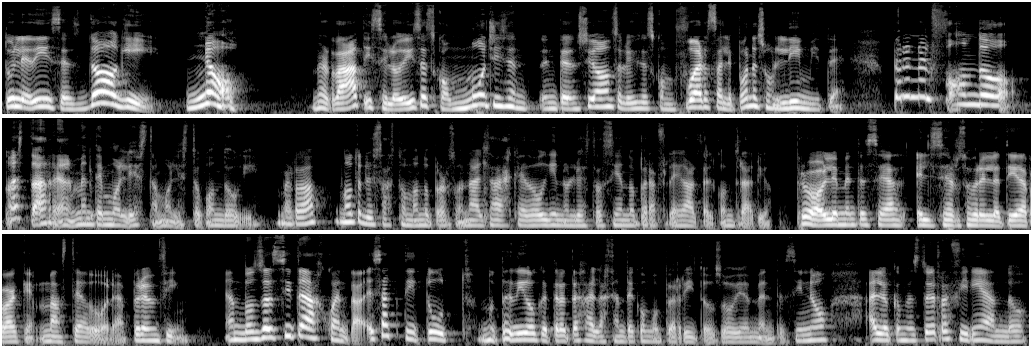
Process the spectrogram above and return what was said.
tú le dices, doggy, no, ¿verdad? Y se lo dices con mucha intención, se lo dices con fuerza, le pones un límite. Pero en el fondo no estás realmente molesta, molesto con Doggy, ¿verdad? No te lo estás tomando personal, sabes que Doggy no lo está haciendo para fregarte, al contrario. Probablemente sea el ser sobre la tierra que más te adora. Pero en fin, entonces, si te das cuenta, esa actitud, no te digo que trates a la gente como perritos, obviamente, sino a lo que me estoy refiriendo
